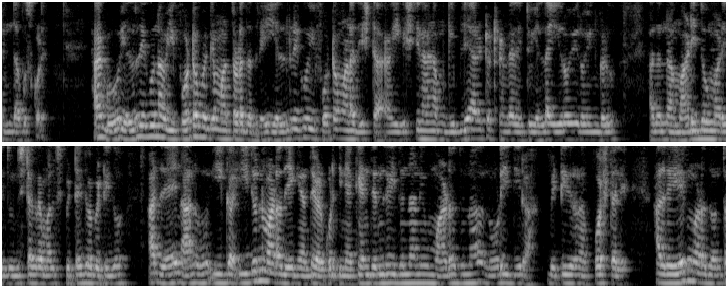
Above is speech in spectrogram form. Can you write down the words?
ನಿಮ್ದು ಆಗಿಸ್ಕೊಳ್ಳಿ ಹಾಗೂ ಎಲ್ರಿಗೂ ನಾವು ಈ ಫೋಟೋ ಬಗ್ಗೆ ಮಾತಾಡೋದಾದ್ರೆ, ಎಲ್ರಿಗೂ ಈ ಫೋಟೋ ಮಾಡೋದು ಇಷ್ಟ ಈಗ ಇಷ್ಟು ದಿನ ನಮ್ಮ ಗಿಬ್ಲಿ ಆರ್ಟ್ ಟ್ರೆಂಡಲ್ಲಿತ್ತು ಎಲ್ಲ ಹೀರೋ ಹೀರೋಯಿನ್ಗಳು ಅದನ್ನ ಮಾಡಿದ್ದು ಮಾಡಿದ್ದು, ಇನ್ಸ್ಟಾಗ್ರಾಮಲ್ಲಿ ಬಿಟ್ಟಿದ್ದೋ ಬಿಟ್ಟಿದ್ದು. ಆದರೆ ನಾನು ಈಗ ಇದನ್ನ ಮಾಡೋದು ಹೇಗೆ ಅಂತ ಹೇಳ್ಕೊಡ್ತೀನಿ. ಯಾಕೆ ಅಂತಂದರೆ ಇದನ್ನ ನೀವು ಮಾಡೋದನ್ನ ನೋಡಿದ್ದೀರಾ? ಬಿಟ್ಟಿದ್ದೀರ ನಾವು ಪೋಸ್ಟಲ್ಲಿ ಆದರೆ ಹೇಗೆ ಮಾಡೋದು ಅಂತ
